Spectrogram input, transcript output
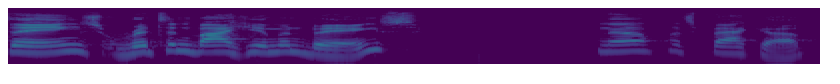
things written by human beings, no, let's back up.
